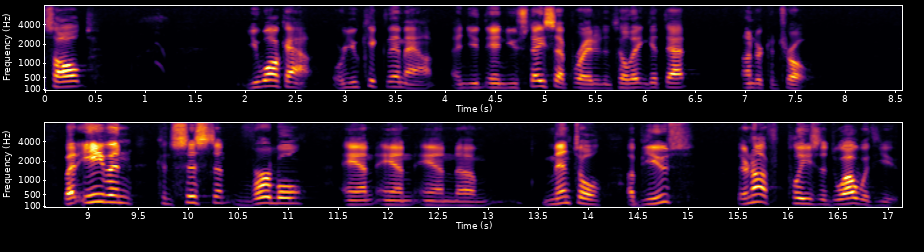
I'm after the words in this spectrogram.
assault, you walk out or you kick them out and you, and you stay separated until they can get that under control. But even consistent verbal and, and, and um, mental abuse, they're not pleased to dwell with you.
